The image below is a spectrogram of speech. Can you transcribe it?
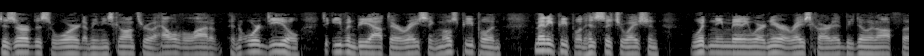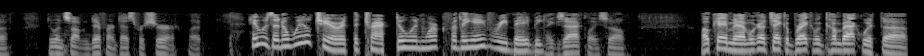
deserved this award. I mean, he's gone through a hell of a lot of an ordeal to even be out there racing. Most people and many people in his situation wouldn't even be anywhere near a race car. They'd be doing off, uh, doing something different. That's for sure. But He was in a wheelchair at the track doing work for the Avery baby. exactly. So, okay, man, we're going to take a break and we come back with uh,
